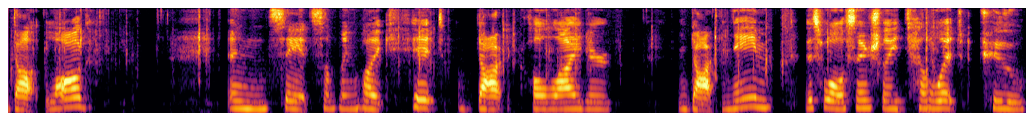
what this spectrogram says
dot log and say it's something like hit dot collider dot name. This will essentially tell it to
